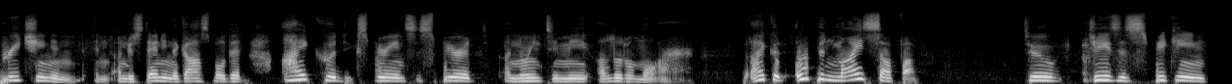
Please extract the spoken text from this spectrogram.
preaching and, and understanding the gospel that I could experience the Spirit anointing me a little more. That I could open myself up to Jesus speaking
